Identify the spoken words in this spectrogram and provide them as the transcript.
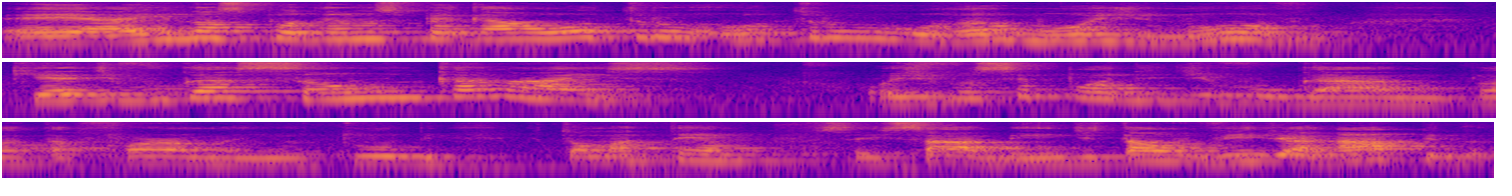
É, aí nós podemos pegar outro, outro ramo hoje novo, que é divulgação em canais. Hoje você pode divulgar no plataforma, no YouTube, que toma tempo, vocês sabem, editar um vídeo é rápido,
